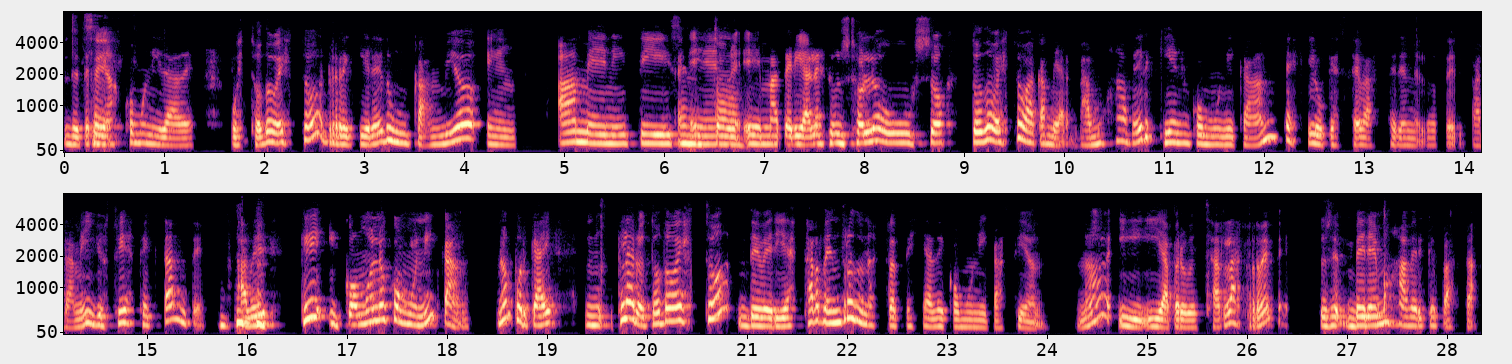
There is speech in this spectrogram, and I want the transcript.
en determinadas Sí. comunidades. Pues todo esto requiere de un cambio en amenities, En en, materiales de un solo uso. Todo esto va a cambiar. Vamos a ver quién comunica antes lo que se va a hacer en el hotel. Para mí, yo estoy expectante a ver qué y cómo lo comunican, ¿no? Porque hay, claro, todo esto debería estar dentro de una estrategia de comunicación, ¿no? Y, aprovechar las redes. Entonces, veremos a ver qué pasa.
